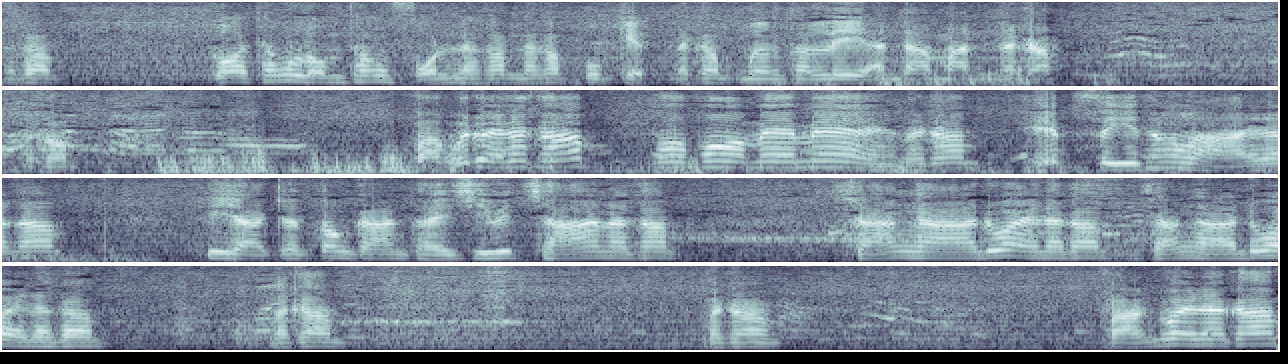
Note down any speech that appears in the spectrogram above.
นะครับ ก็ทั้งลมทั้งฝนนะครับนะครับภูเก็ตนะครับเมืองทะเลอันดามันนะครับนะครับฝากไว้ด้วยนะครับ พ่อพ่อแม่แม่นะครับ FC ทั้งหลายนะครับ ที่อยากจะต้องการไถ่ชีวิตช้างนะครับช้างงาด้วยนะครับ ช้างงาด้วยนะครับนะครับนะครับ ฝากด้วยนะครับ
